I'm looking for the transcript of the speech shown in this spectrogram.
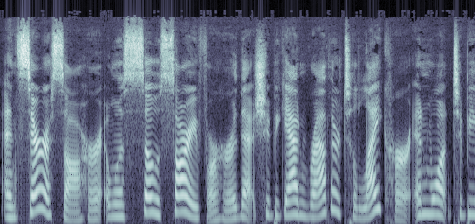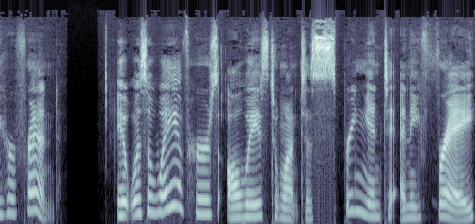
and Sarah saw her and was so sorry for her that she began rather to like her and want to be her friend. It was a way of hers always to want to spring into any fray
